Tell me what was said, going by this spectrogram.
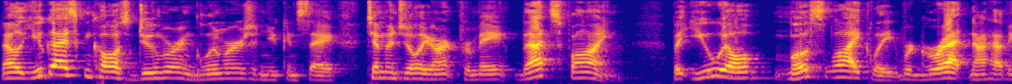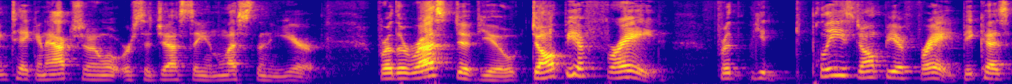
Now, you guys can call us doomer and gloomers and you can say, Tim and Julie aren't for me. That's fine. But you will most likely regret not having taken action on what we're suggesting in less than a year. For the rest of you, don't be afraid for please don't be afraid because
